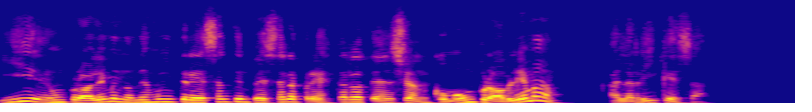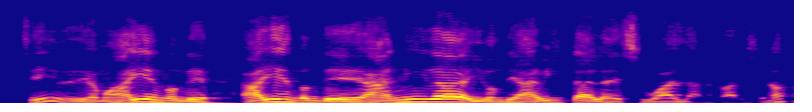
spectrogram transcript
y es un problema en donde es muy interesante empezar a prestar atención como un problema a la riqueza. ¿Sí? Digamos, ahí, en donde, ahí es en donde anida y donde habita la desigualdad, me parece, ¿no?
